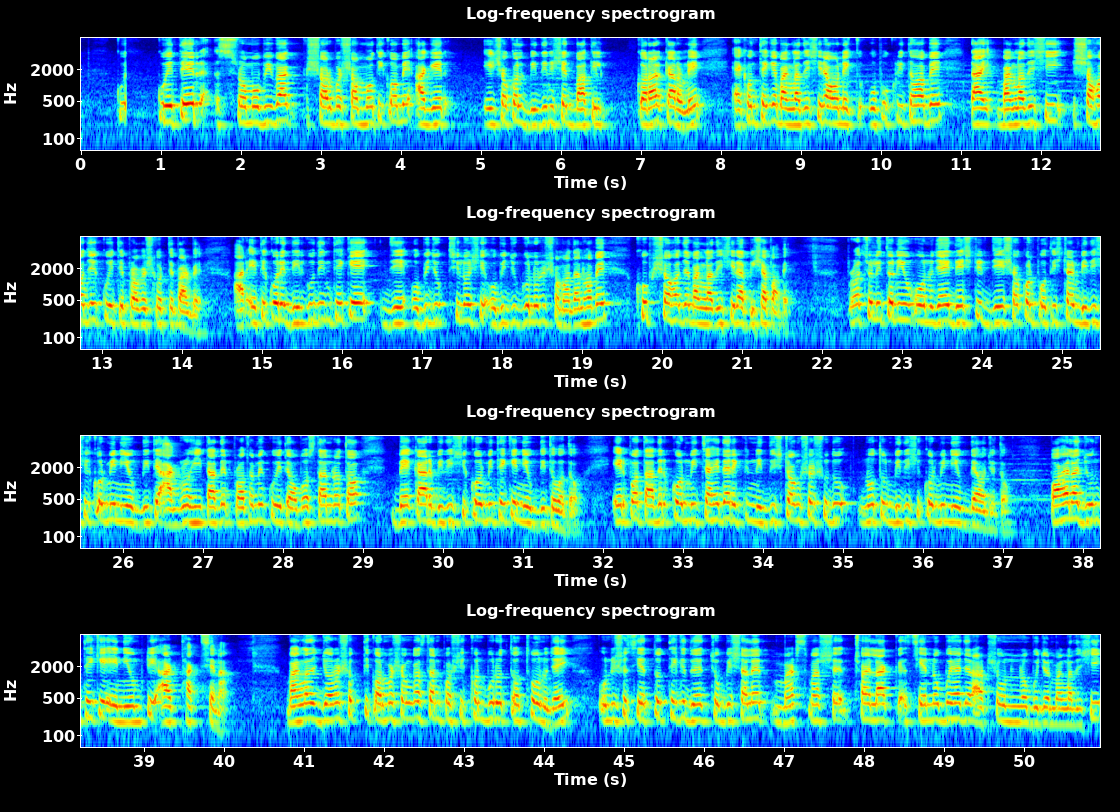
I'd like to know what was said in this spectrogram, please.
কুয়েতের শ্রম বিভাগ সর্বসম্মতিক্রমে আগের এই সকল বিধিনিষেধ বাতিল করার কারণে এখন থেকে বাংলাদেশিরা অনেক উপকৃত হবে, তাই বাংলাদেশি সহজে কুয়েতে প্রবেশ করতে পারবে। আর এতে করে দীর্ঘদিন থেকে যে অভিযোগ ছিল, সে অভিযোগগুলোর সমাধান হবে। খুব সহজে বাংলাদেশিরা ভিসা পাবে। প্রচলিত নিয়ম অনুযায়ী দেশটির যে সকল প্রতিষ্ঠান বিদেশি কর্মী নিয়োগ দিতে আগ্রহী, তাদের প্রথমে কুয়েতে অবস্থানরত বেকার বিদেশি কর্মী থেকে নিয়োগ দিতে হতো। এরপর তাদের কর্মী চাহিদার একটি নির্দিষ্ট অংশ শুধু নতুন বিদেশি কর্মী নিয়োগ দেওয়া যেত। পহেলা জুন থেকে এই নিয়মটি আর থাকছে না। বাংলাদেশ জনশক্তি কর্মসংস্থান প্রশিক্ষণ ব্যুরোর তথ্য অনুযায়ী উনিশশো ছিয়াত্তর থেকে দু সালের মার্চ মাসে ছয় লাখ ছিয়ানব্বই হাজার আটশো উননব্বই জন বাংলাদেশি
